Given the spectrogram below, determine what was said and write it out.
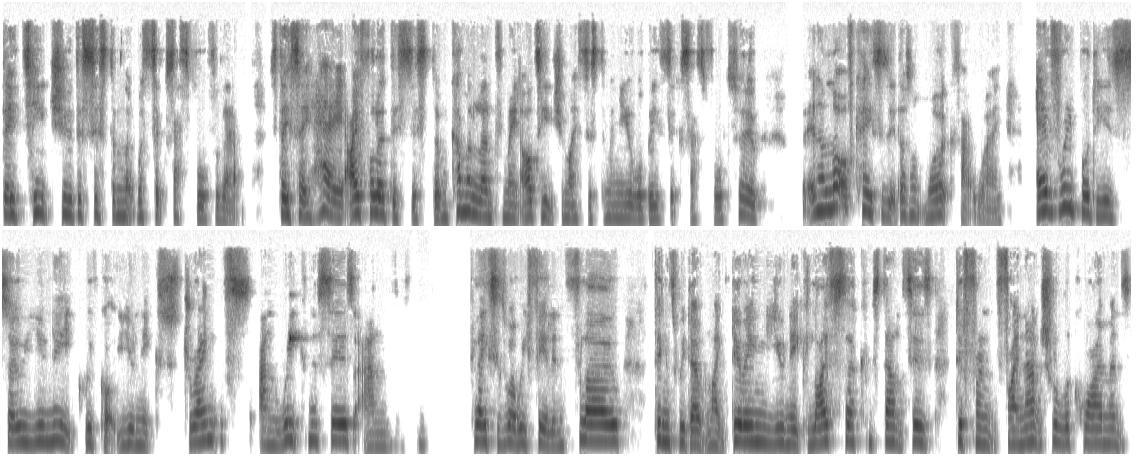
They teach you the system that was successful for them. So they say, Hey, I followed this system. Come and learn from me. I'll teach you my system and you will be successful too. But in a lot of cases, it doesn't work that way. Everybody is so unique. We've got unique strengths and weaknesses and places where we feel in flow, things we don't like doing, unique life circumstances, different financial requirements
